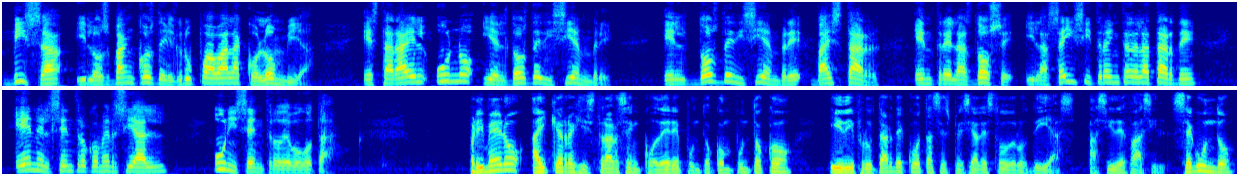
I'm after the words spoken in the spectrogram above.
Visa y los bancos del Grupo Avala Colombia. Estará el 1 y el 2 de diciembre. El 2 de diciembre va a estar entre las 12 y las 6 y 30 de la tarde en el centro comercial Unicentro de Bogotá. Primero hay que registrarse en codere.com.co y disfrutar de cuotas especiales todos los días, así de fácil. Segundo,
